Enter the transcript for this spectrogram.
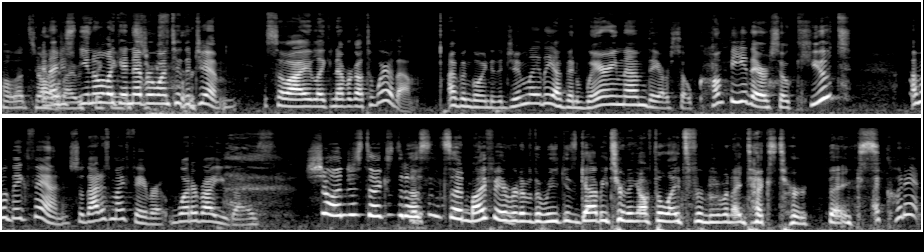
Oh, that's not. and I just, you know, like I never went to the gym, so I like never got to wear them. I've been going to the gym lately. I've been wearing them. They are so comfy. They are so cute. I'm a big fan. So that is my favorite. What about you guys? Sean just texted us and said, My favorite of the week is Gabby turning off the lights for me when I text her. Thanks. I couldn't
